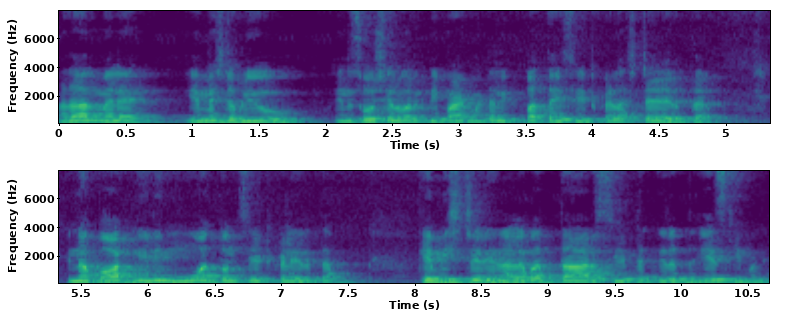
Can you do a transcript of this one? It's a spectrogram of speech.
ಅದಾದಮೇಲೆ ಎಂ ಎಸ್ ಡಬ್ಲ್ಯೂ ಇನ್ನು ಸೋಷಿಯಲ್ ವರ್ಕ್ ಡಿಪಾರ್ಟ್ಮೆಂಟಲ್ಲಿ ಇಪ್ಪತ್ತೈದು ಸೀಟ್ಗಳು ಅಷ್ಟೇ ಇರುತ್ತೆ. ಇನ್ನು ಬಾಟ್ನಿಲಿ ಮೂವತ್ತೊಂದು ಸೀಟ್ಗಳಿರುತ್ತೆ. ಕೆಮಿಸ್ಟ್ರಿಲಿ ನಲವತ್ತಾರು ಸೀಟ್ ಇರುತ್ತೆ ಎ ಸ್ಕೀಮಲ್ಲಿ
